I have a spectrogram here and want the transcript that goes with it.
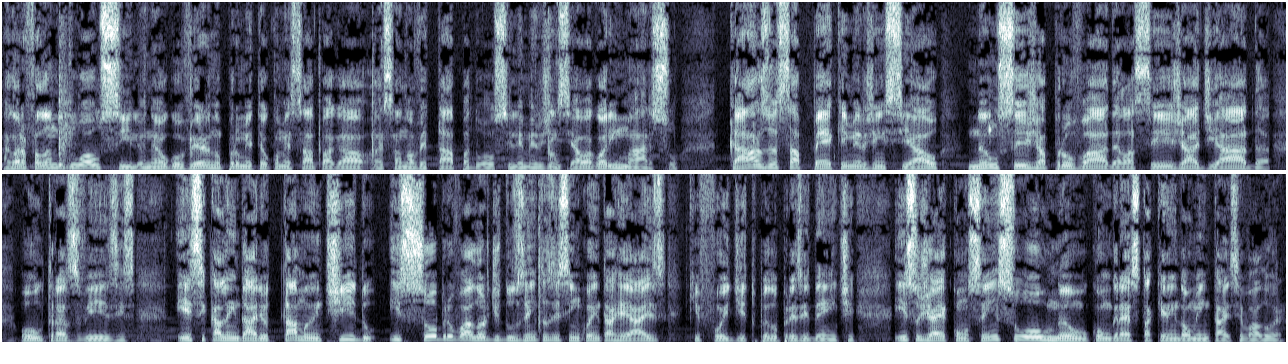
Agora falando do auxílio, né? O governo prometeu começar a pagar essa nova etapa do auxílio emergencial agora em março caso essa PEC emergencial não seja aprovada, ela seja adiada outras vezes. Esse calendário está mantido e sobre o valor de 250 reais que foi dito pelo presidente. Isso já é consenso ou não? O Congresso está querendo aumentar esse valor?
